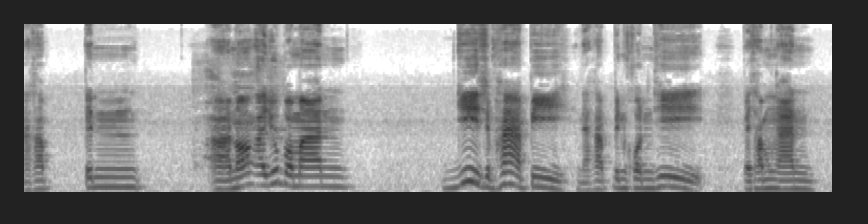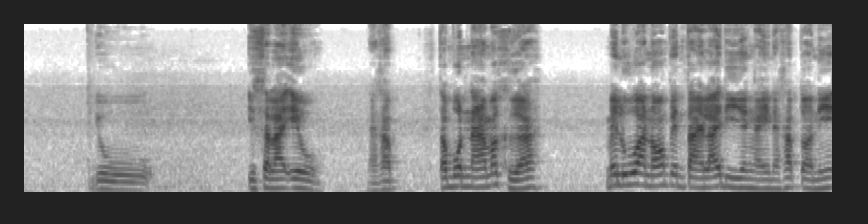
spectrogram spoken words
นะครับ เป็นอ่าน้องอายุประมาณ ยี่สิบห้าปีนะครับ เป็นคนที่ไปทำงานอยู่อิสราเอลนะครับตำบลนามะเขือ ไม่รู้ว่าน้องเป็นตายร้ายดียังไงนะครับ ตอนนี้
